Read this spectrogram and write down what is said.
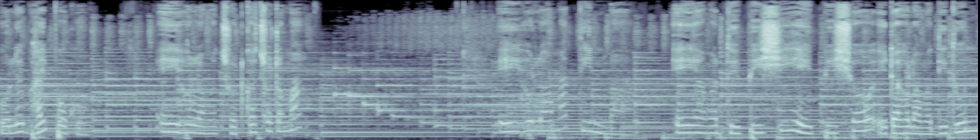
কোলে ভাই পোকো। এই হলো আমার ছোটকা ছোট মা। এই হলো আমার তিন মা। এই আমার দুই পিসি, এই পিসো, এটা হলো আমার দিদুন,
